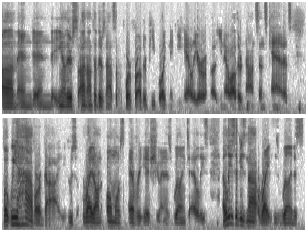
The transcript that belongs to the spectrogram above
Um, and and you know, there's not that there's not support for other people like Nikki Haley or uh, you know other nonsense candidates, but we have our guy who's right on almost every issue and is willing to at least at least if he's not right, he's willing to sit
